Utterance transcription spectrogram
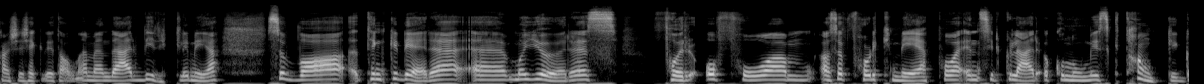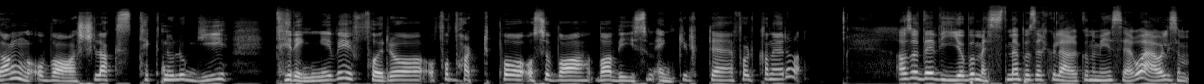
kanskje sjekke de tallene, men det er virkelig mye. Så hva tenker dere må gjøres for å få altså folk med på en sirkulær økonomisk tankegang, og hva slags teknologi trenger vi for å, å få fart på også hva, hva vi som enkeltfolk kan gjøre, da? Altså Det vi jobber mest med på sirkulær økonomi i Zero, er jo liksom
